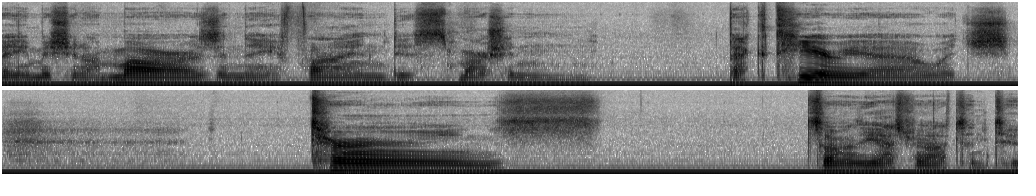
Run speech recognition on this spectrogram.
a mission on Mars, and they find this Martian bacteria, which turns some of the astronauts into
